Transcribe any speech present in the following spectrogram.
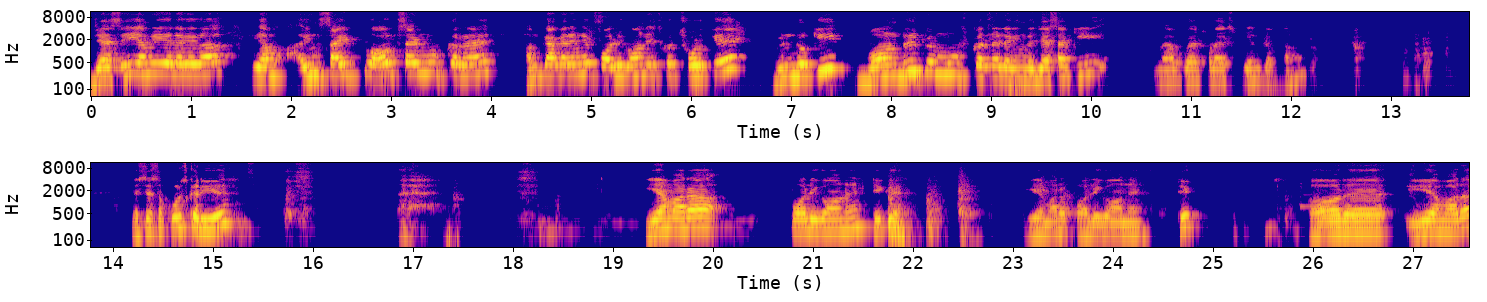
जैसे ही हमें ये लगेगा कि हम इनसाइड टू आउटसाइड मूव कर रहे हैं, हम क्या करेंगे? पॉलीगॉन एज को छोड़ के विंडो की बाउंड्री पे मूव करने लगेंगे। जैसा कि मैं आपको थोड़ा एक्सप्लेन करता हूँ। जैसे सपोज़ करिए ये हमारा पॉलीगॉन है ठीक है? ये हमारा पॉलीगॉन है ठीक? और ये हमारा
